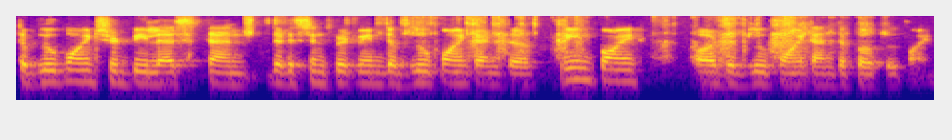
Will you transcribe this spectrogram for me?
the blue point should be less than the distance between the blue point and the green point or the blue point and the purple point.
